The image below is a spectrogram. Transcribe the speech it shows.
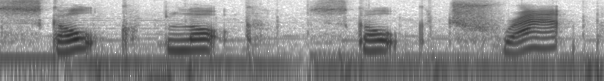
sculk block, sculk trap,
